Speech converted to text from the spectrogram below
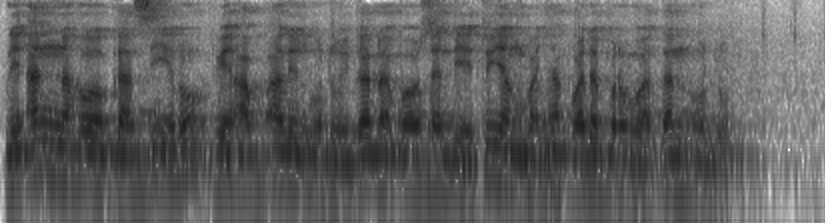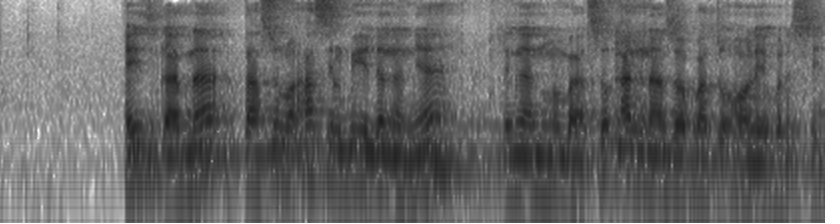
Li'annahu kasiru fi af'alil wudu karena bahwasan dia itu yang banyak pada perbuatan wudu Ais karena tasul asil bi dengannya dengan membasuh an nazafatu oleh bersih.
